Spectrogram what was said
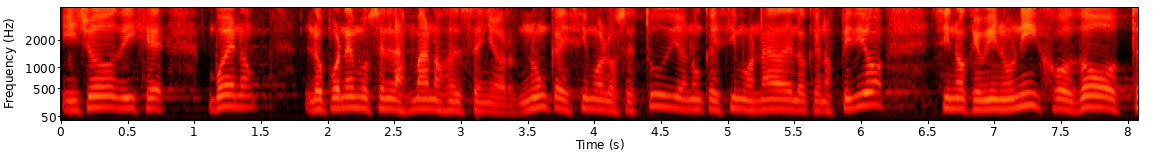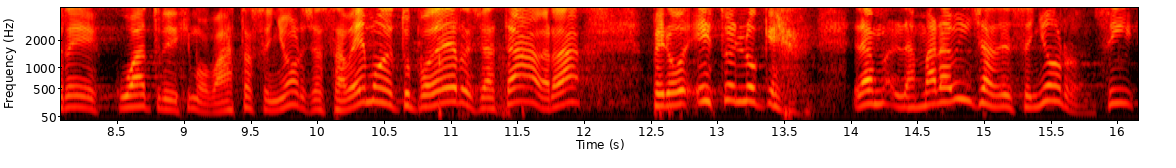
Y yo dije, bueno, lo ponemos en las manos del Señor. Nunca hicimos los estudios, nunca hicimos nada de lo que nos pidió, sino que vino un hijo, dos, tres, cuatro, y dijimos, basta Señor, ya sabemos de tu poder, ya está, ¿verdad? Pero esto es lo que, las maravillas del Señor, ¿sí?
